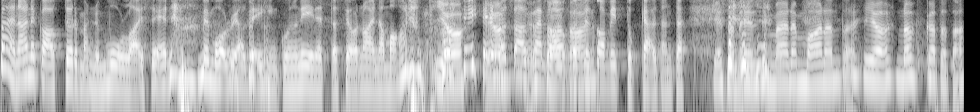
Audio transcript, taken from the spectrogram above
Mä en ainakaan ole törmännyt muunlaiseen Memorial Dayhin kuin niin, että se on aina maanantai. Joo, en jo, osaa sanoa, onko se sovittu käytäntö. Kesän ensimmäinen maanantai, joo, no katsotaan.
